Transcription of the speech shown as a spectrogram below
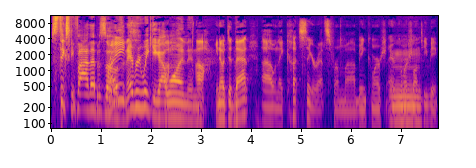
65 episodes Right? and every week you got one. And Ah, you know what did that? Uh, when they cut cigarettes from uh, being commercial, air commercial on TV.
